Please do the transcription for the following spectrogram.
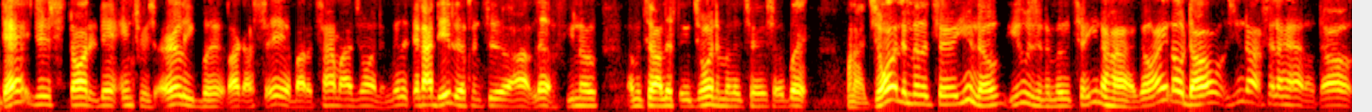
that just started that interest early. But like I said, by the time I joined the military, and I did it up until I left, you know, up until I left to join the military. So, but when I joined the military, you know, you was in the military, you know how I go. I ain't no dogs. You not finna have no dog.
